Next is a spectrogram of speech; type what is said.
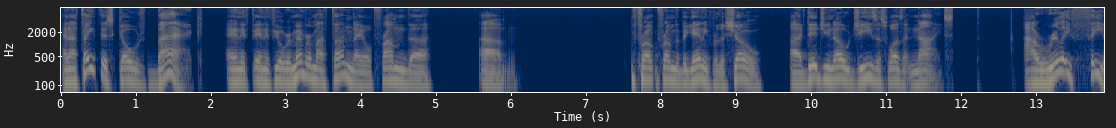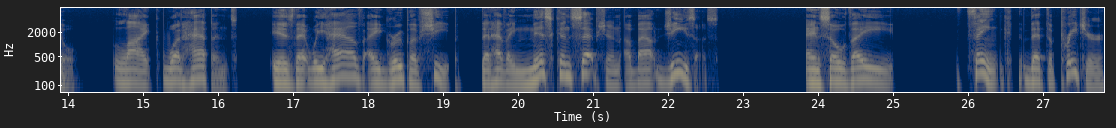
And I think this goes back. And if and if you'll remember my thumbnail from the um from from the beginning for the show, uh, did you know Jesus wasn't nice? I really feel like what happens is that we have a group of sheep that have a misconception about Jesus. And so they think that the preacher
